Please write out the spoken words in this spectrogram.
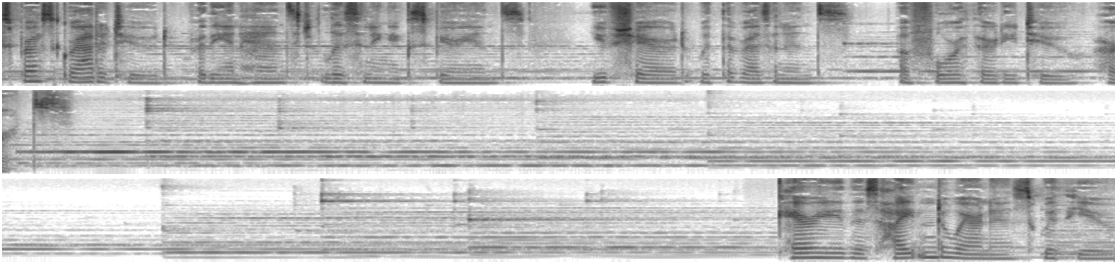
Express gratitude for the enhanced listening experience you've shared with the resonance of 432 Hertz. Carry this heightened awareness with you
